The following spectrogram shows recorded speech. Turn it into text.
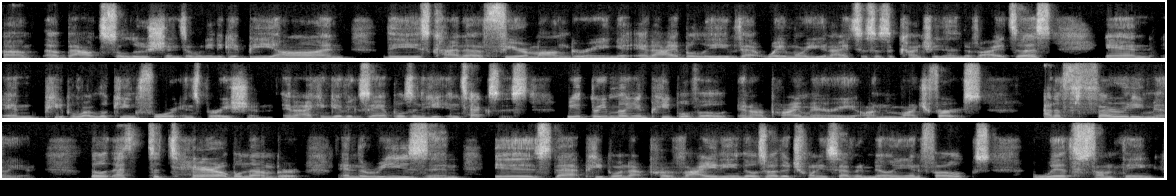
um, about solutions, and we need to get beyond these kind of fear mongering. And I believe that way more unites us as a country than divides us. And and people are looking for inspiration. And I can give examples in in Texas. We had three million people vote in our primary on March first out of 30 million. Though that's a terrible number. And the reason is that people are not providing those other 27 million folks with something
